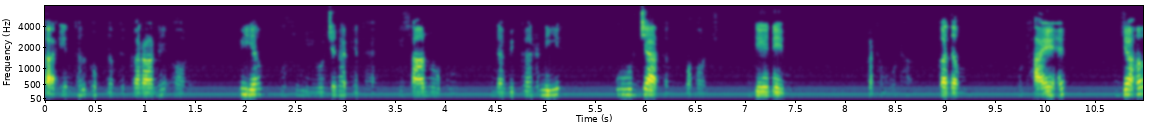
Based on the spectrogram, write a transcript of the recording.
का ईंधन उपलब्ध कराने और पीएम कुसुम योजना के तहत किसानों को नवीकरणीय ऊर्जा तक पहुँच देने में कदम उठा, कदम उठाए हैं, जहाँ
